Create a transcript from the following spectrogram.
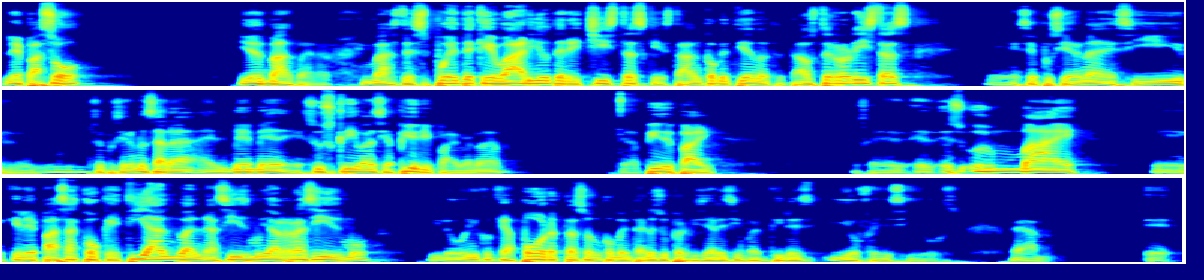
le pasó. Y es más, bueno, más después de que varios derechistas que estaban cometiendo atentados terroristas eh, se pusieran a decir, se pusieran a usar el meme de suscríbanse a PewDiePie, ¿verdad? PewDiePie. es, un Mae eh, que le pasa coqueteando al nazismo y al racismo y lo único que aporta son comentarios superficiales, infantiles y ofensivos. Eh,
